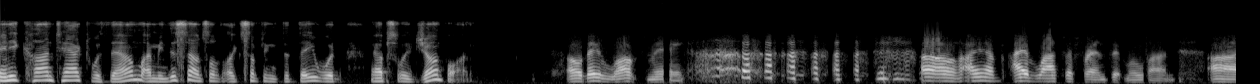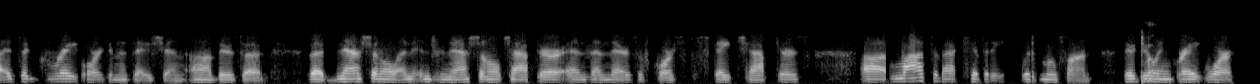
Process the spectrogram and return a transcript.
Any contact with them? I mean, this sounds like something that they would absolutely jump on. Oh, they love me. oh, I have I have lots of friends at MUFON. Uh, it's a great organization. Uh, there's a the national and international chapter, and then there's of course the state chapters. Uh, lots of activity with MUFON. They're doing great work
